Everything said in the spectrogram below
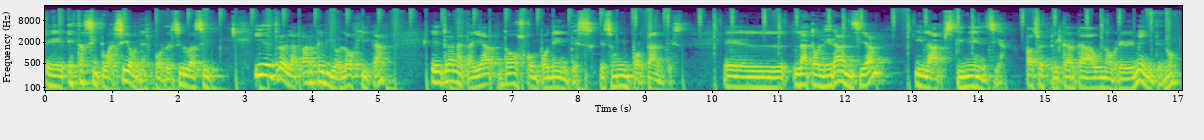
eh, estas situaciones, por decirlo así. Y dentro de la parte biológica, entran a tallar dos componentes que son importantes. la tolerancia y la abstinencia. Paso a explicar cada uno brevemente, ¿no?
